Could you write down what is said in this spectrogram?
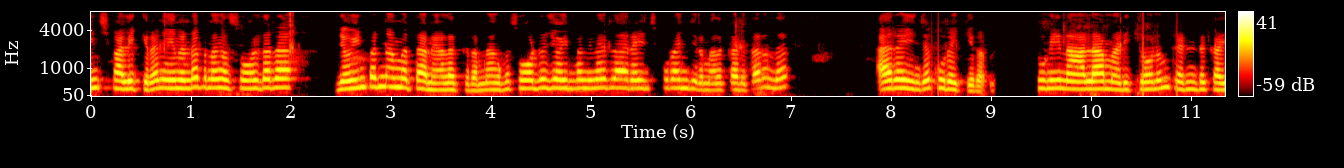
இன்ச் கழிக்கிறேன். ஏனெண்டா இப்போ நாங்கள் ஷோல்டரை ஜாயின் பண்ணாம தானே அளக்குறோம். நாங்கள் இப்போ ஷோல்டர் ஜாயின் பண்ணினா இதில் அரை இன்ச் குறைஞ்சிரும். அதுக்கு அடுத்தான் அந்த அரை இன்ச்சை குறைக்கிறோம். துணி நாலாம் அடிக்கணும். ரெண்டு கை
